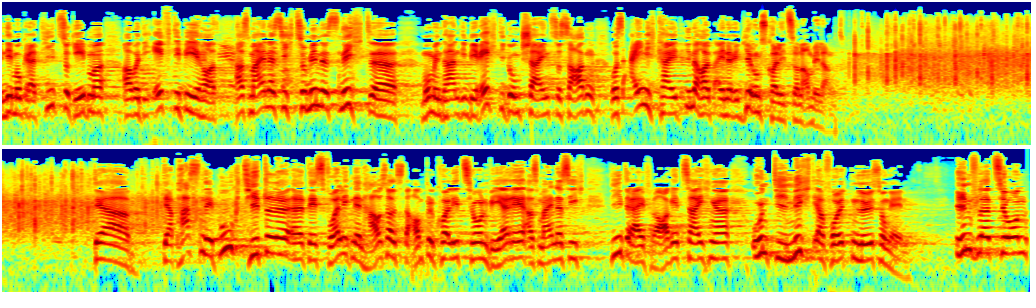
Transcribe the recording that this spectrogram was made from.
in Demokratie zu geben, aber die FDP hat aus meiner Sicht zumindest nicht äh, momentan den Berechtigungsschein zu sagen, was Einigkeit innerhalb einer Regierungskoalition anbelangt. Der der passende Buchtitel äh, des vorliegenden Haushalts der Ampelkoalition wäre aus meiner Sicht die drei Fragezeichen und die nicht erfolgten Lösungen. Inflation,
